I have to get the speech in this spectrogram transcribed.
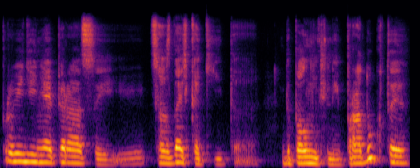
проведения операций, создать какие-то дополнительные продукты,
